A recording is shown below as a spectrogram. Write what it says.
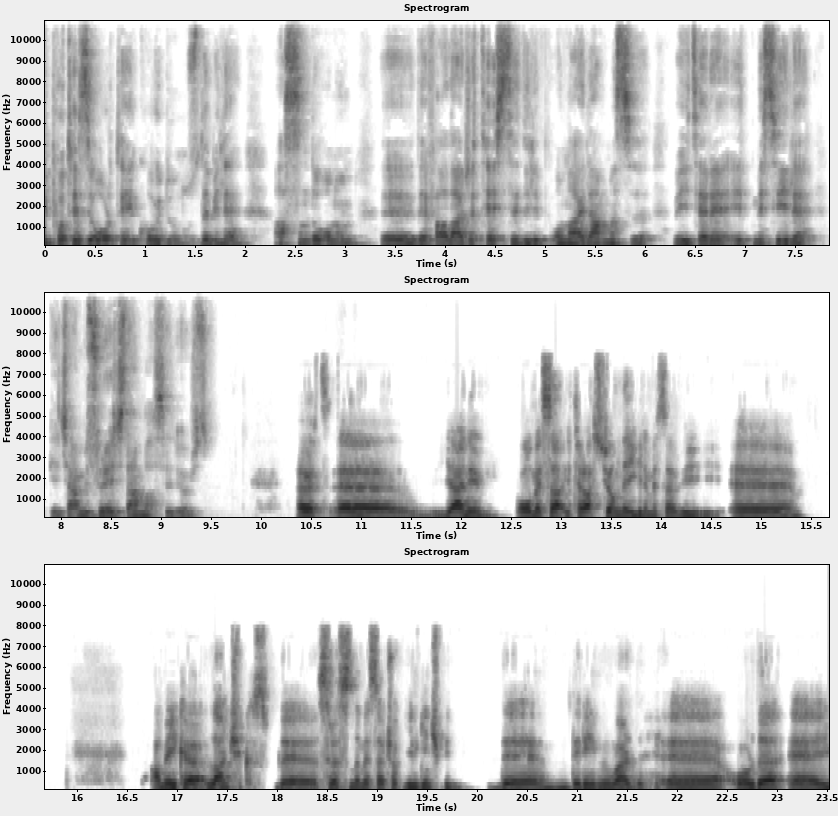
hipotezi ortaya koyduğunuzda bile aslında onun e, defalarca test edilip onaylanması ve itere etmesiyle geçen bir süreçten bahsediyoruz. Evet. E, yani o mesela iterasyonla ilgili mesela bir e, Amerika launch sırasında mesela çok ilginç bir de, deneyimim vardı. E, orada e,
